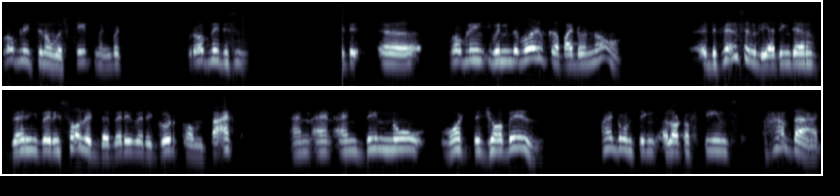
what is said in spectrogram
probably it's an overstatement, but probably this is uh, probably even in the World Cup. I don't know. Defensively, I think they're very, very solid. They're very, very good, compact, and and and they know what the job is. I don't think a lot of teams have that.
